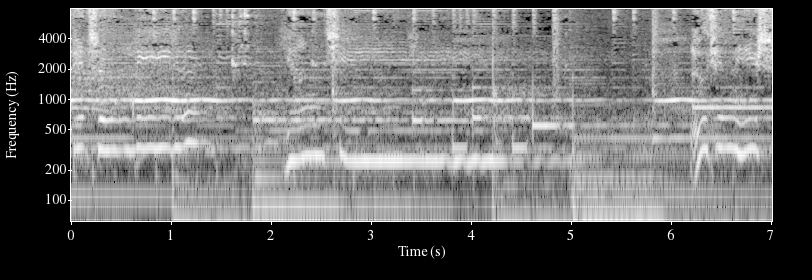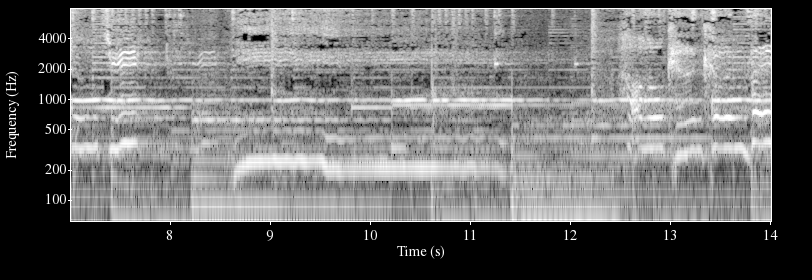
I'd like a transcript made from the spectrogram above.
变成你的氧气。流进你身体里好好看看在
